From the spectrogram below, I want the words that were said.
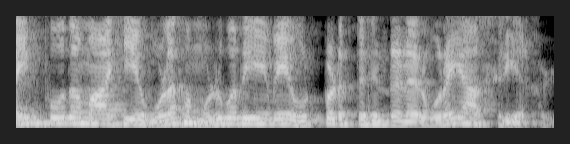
ஐம்பூதமாகிய உலகம் முழுவதையுமே உட்படுத்துகின்றனர் உரையாசிரியர்கள்.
